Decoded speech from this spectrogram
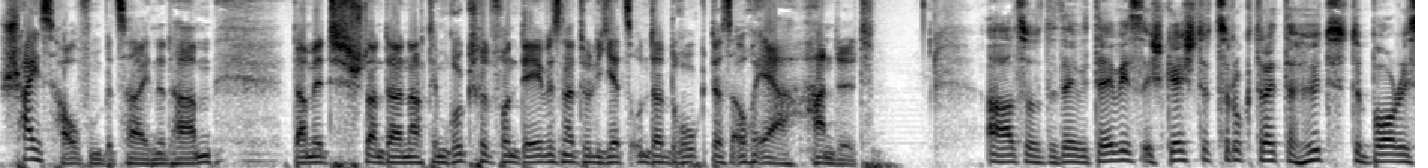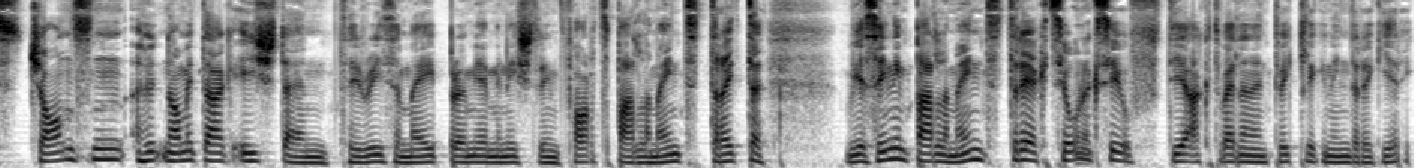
Scheißhaufen bezeichnet haben. Damit stand er nach dem Rücktritt von Davis natürlich jetzt unter Druck, dass auch er handelt. Also, der David Davis ist gestern zurückgetreten, heute der Boris Johnson. Heute Nachmittag ist dann Theresa May, Premierministerin, vor das Parlament getreten. Wie sind im Parlament die Reaktionen auf die aktuellen Entwicklungen in der Regierung?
